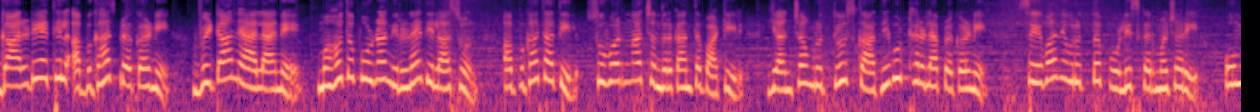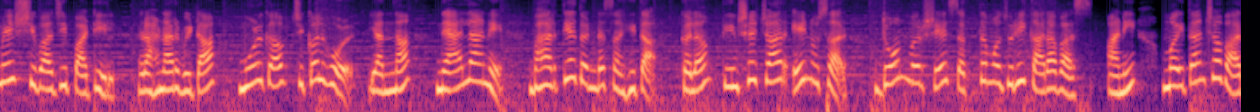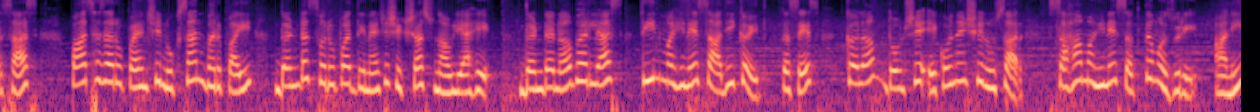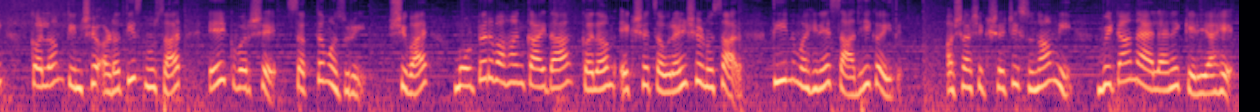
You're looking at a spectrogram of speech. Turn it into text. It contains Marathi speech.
गार्डे येथील अपघात प्रकरणी विटा न्यायालयाने महत्त्वपूर्ण निर्णय दिला असून अपघातातील सुवर्णा चंद्रकांत पाटील यांच्या मृत्यूस कारणीभूत ठरल्याप्रकरणी सेवानिवृत्त पोलीस कर्मचारी उमेश शिवाजी पाटील राहणार विटा मूळगाव चिकलहोळ यांना न्यायालयाने भारतीय दंड संहिता कलम तीनशे चार ए नुसार दोन वर्षे सक्तमजुरी कारावास आणि मैदानच्या वारसास पाच हजार रुपयांची नुकसान भरपाई दंड स्वरूपात देण्याची शिक्षा सुनावली आहे. दंड न भरल्यास तीन महिने साधी कैद तसेच कलम दोनशे एकोणऐंशी नुसार सहा महिने सक्त मजुरी आणि कलम तीनशे अडतीसनुसार एक वर्षे सक्त मजुरी. शिवाय मोटर वाहन कायदा कलम एकशे चौऱ्याऐंशी नुसार तीन महिने साधी कैद. अशा शिक्षेची सुनावणी विटा न्यायालयाने केली आहे.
